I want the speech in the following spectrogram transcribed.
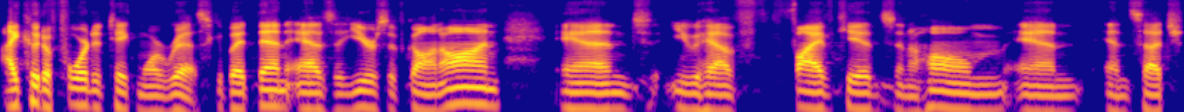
i could afford to take more risk but then as the years have gone on and you have five kids and a home and and such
